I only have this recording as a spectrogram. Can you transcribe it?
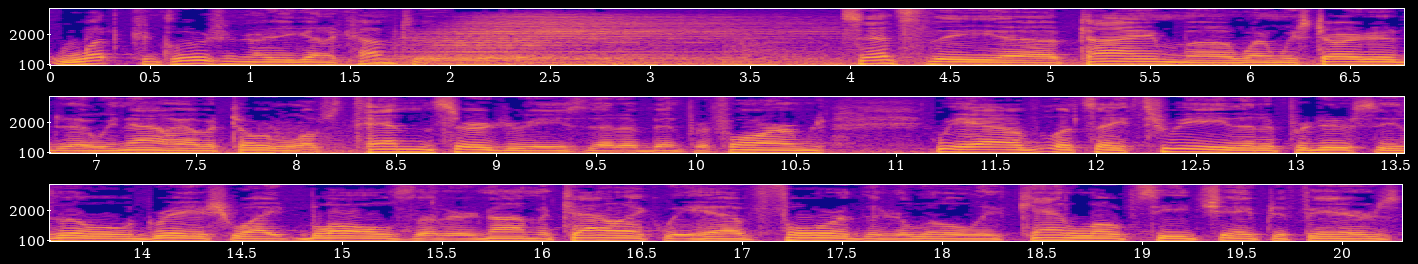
what conclusion are you going to come to? Since the uh, time uh, when we started, uh, we now have a total of 10 surgeries that have been performed we have, let's say, three that have produced these little grayish-white balls that are non-metallic. We have four that are little cantaloupe seed-shaped affairs.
